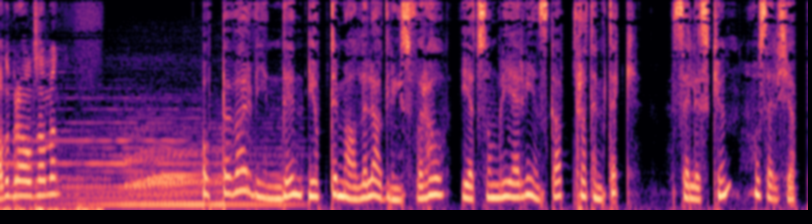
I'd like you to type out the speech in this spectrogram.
Ha det bra, alle sammen. Oppbevar vinen din i optimale lagringsforhold i et sommelier vinskap fra Temtec. Selges kun hos Elkjøp.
